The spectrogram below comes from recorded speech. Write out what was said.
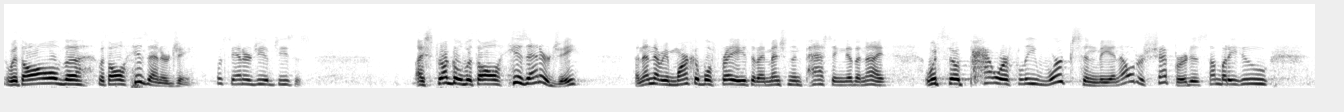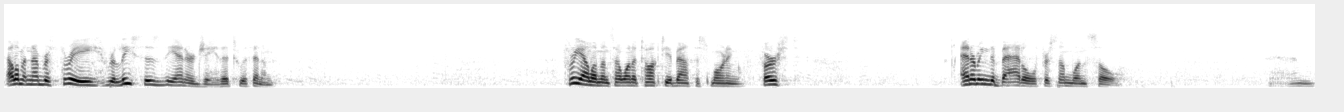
with all the, with all his energy. What's the energy of Jesus? I struggle with all his energy. And then that remarkable phrase that I mentioned in passing the other night, which so powerfully works in me. An elder shepherd is somebody who, element number three, releases the energy that's within him. Three elements I want to talk to you about this morning. First, entering the battle for someone's soul. And,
